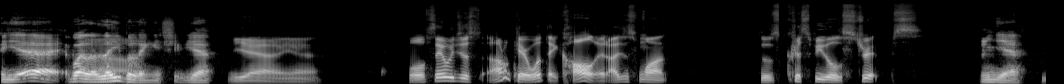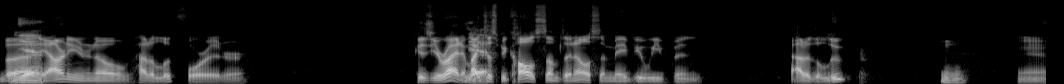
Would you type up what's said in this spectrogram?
Yeah, well, a Wow. labeling issue. Yeah, Yeah, yeah. Well, if they would just, I don't care what they call it. I just want those crispy little strips. yeah, But Yeah. yeah. I don't even know how to look for it, or because you're right, it might just be called something else, and maybe we've been out of the loop. Mm. Yeah,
